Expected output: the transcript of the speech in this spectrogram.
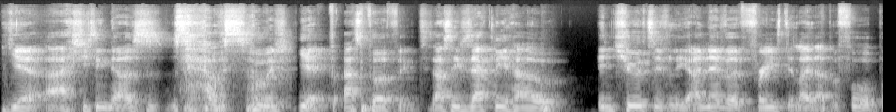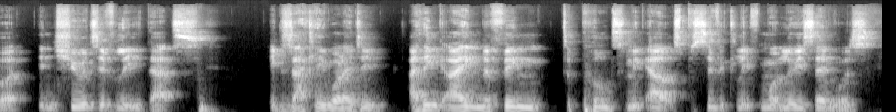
Yeah, I actually think that was, that was so much. Yeah, that's perfect. That's exactly how intuitively. I never phrased it like that before, but intuitively, that's exactly what I do. I think I think the thing to pull something out specifically from what Louis said was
